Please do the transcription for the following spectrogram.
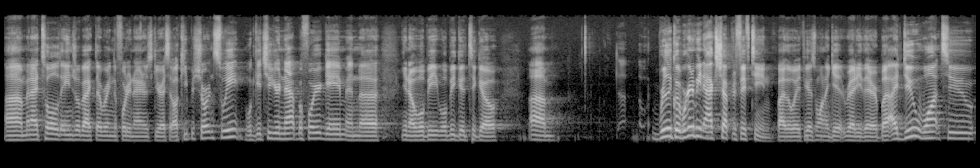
Um, and I told Angel back there wearing the 49ers gear, I said, I'll keep it short and sweet. We'll get you your nap before your game, and, uh, you know, we'll be, we'll be good to go. Um, really quick, we're going to be in Acts chapter 15, by the way, if you guys want to get ready there. But I do want to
